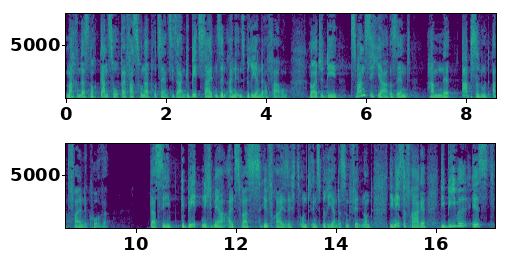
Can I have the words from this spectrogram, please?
machen das noch ganz hoch, bei fast 100 Prozent. Sie sagen, Gebetszeiten sind eine inspirierende Erfahrung. Leute, die 20 Jahre sind, haben eine absolut abfallende Kurve. Dass sie Gebet nicht mehr als was Hilfreiches und Inspirierendes empfinden. Und die nächste Frage, die Bibel ist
